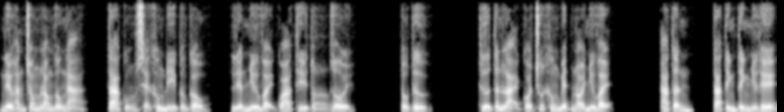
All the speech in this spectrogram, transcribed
nếu hắn trong lòng vô ngã, ta cũng sẽ không đi cưỡng cầu, liền như vậy quá thì tốt rồi. Tẩu tử, thư tân lại có chút không biết nói như vậy. A tân, ta tính tình như thế,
